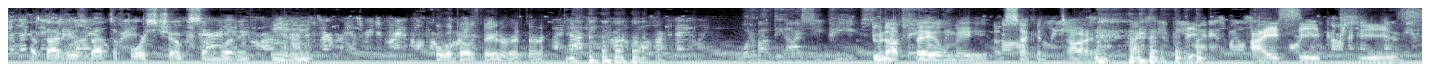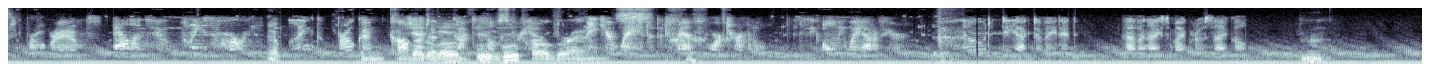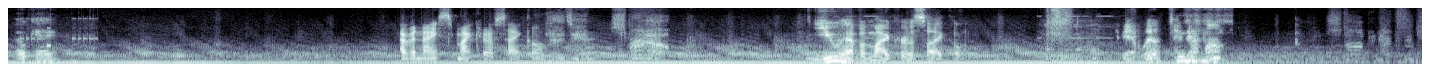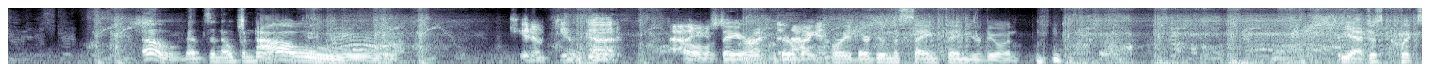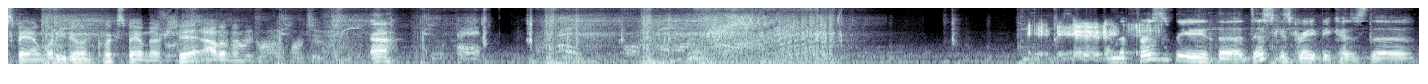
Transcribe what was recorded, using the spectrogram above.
I thought he was about to force choke somebody. Mm-hmm. Pull a Darth Vader right there. What about the ICPs? Do not fail me a second time. ICPs. programs. Alan 2, please hurry. Yep. Link broken. Incompetent Load. confused Whoop, whoop. programs. Make your way into the transport terminal. It's the only way out of here. Node deactivated. Have a nice microcycle. Hmm. Okay. Have a nice microcycle. You have a microcycle. Maybe I will. Maybe I won't. Stop executing escape routes. Oh, that's an open door. Okay. Get him. Get him good. Ah, Oh, they are. Right they're noggin. waiting for you. They're doing the same thing you're doing. yeah, just quick spam. What are you doing? Quick spam the shit out of them. Primary drive. Ah, and the frisbee, the disc is great because the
